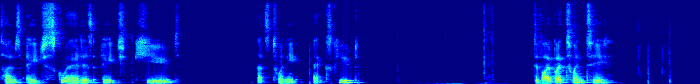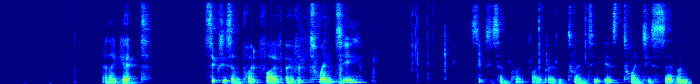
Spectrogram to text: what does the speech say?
times h squared is h cubed. That's 20x cubed. Divide by 20 and I get 67.5 over 20. 67.5 over 20 is 27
